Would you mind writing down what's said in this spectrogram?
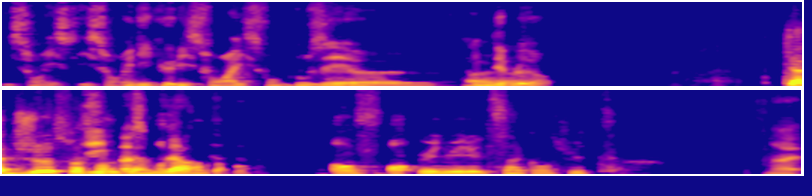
ils sont, ils, sont ridicules. Ils, sont, ils se font euh, comme des bleus. Hein. 4 jeux, 75 yards. En, en 1 minute 58. Ouais.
